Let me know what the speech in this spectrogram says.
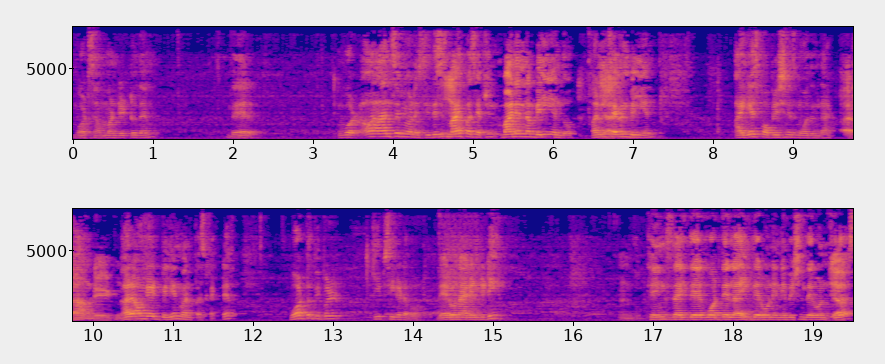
What someone did to them? Their what uh, answer me honestly. This is my perception. One in a billion though. One in Yeah. seven billion. I guess population is more than that. Around Huh. eight, around 8 billion one perspective. What do people keep secret about? Their own identity Mm. things like their what they like their own inhibition their own fears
